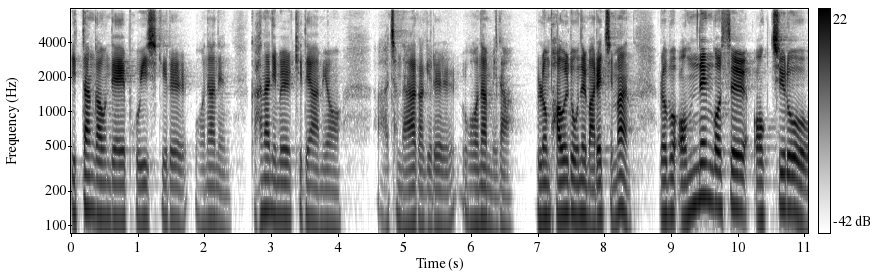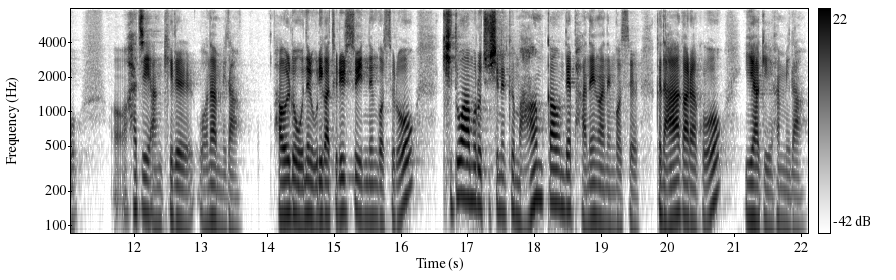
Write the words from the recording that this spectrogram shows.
이 땅 가운데 보이시기를 원하는 그 하나님을 기대하며 아, 참 나아가기를 원합니다. 물론 바울도 오늘 말했지만 여러분 없는 것을 억지로 어, 하지 않기를 원합니다. 바울도 오늘 우리가 드릴 수 있는 것으로 기도함으로 주시는 그 마음 가운데 반응하는 것을 그 나아가라고 이야기합니다.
